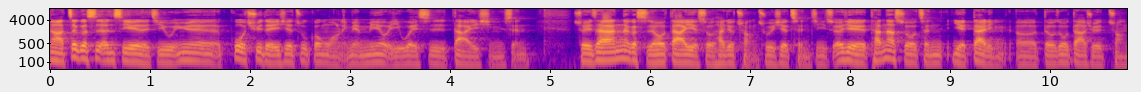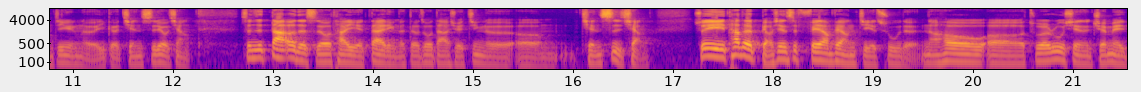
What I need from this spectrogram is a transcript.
那这个是 NCA 的记录，因为过去的一些助攻王里面没有一位是大一新生，所以在那个时候大一的时候他就闯出一些成绩，而且他那时候曾也带领呃德州大学闯进了一个前十六强，甚至大二的时候他也带领了德州大学进了呃前四强。所以他的表现是非常非常杰出的。然后呃，除了入选全美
